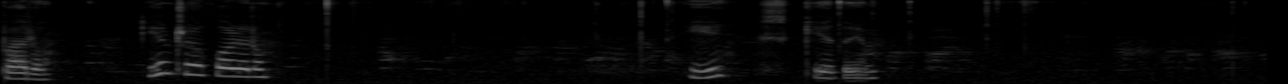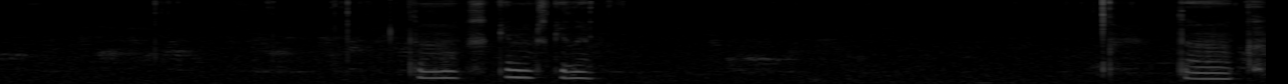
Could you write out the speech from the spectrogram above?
пару іншого кольору і скидаємо. Так, скинемо, скинемо. Так.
